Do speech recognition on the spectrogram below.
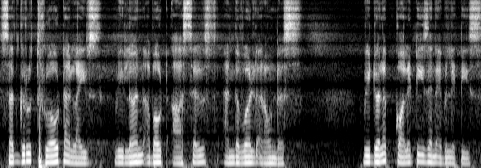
Sadhguru, throughout our lives, we learn about ourselves and the world around us. We develop qualities and abilities.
